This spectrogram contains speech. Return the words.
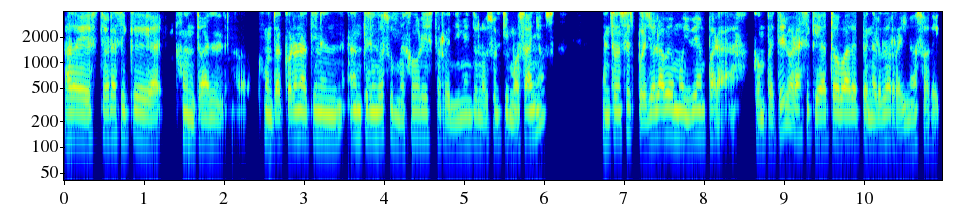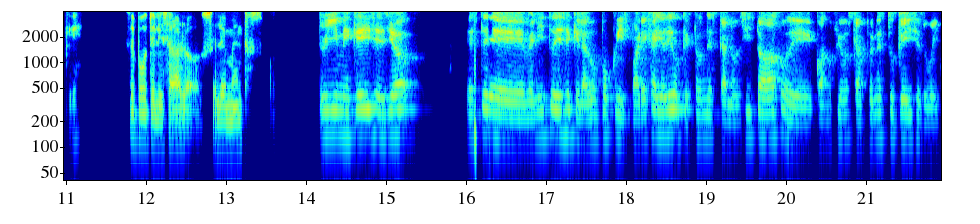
este, ahora sí que ah, junto, al, junto a Corona tienen, han tenido su mejor este rendimiento en los últimos años. Entonces, pues yo la veo muy bien para competir. Ahora sí que ya todo va a depender de Reynoso de que se pueda utilizar a los elementos. Tú, Jimmy, ¿qué dices? Yo, este Benito dice que la veo un poco dispareja. Yo digo que está un escaloncito abajo de cuando fuimos campeones. ¿Tú qué dices, güey?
